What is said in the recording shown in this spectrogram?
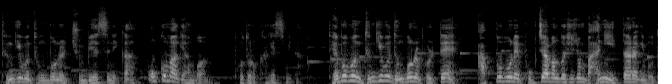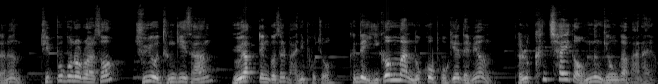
등기부 등본을 준비했으니까 꼼꼼하게 한번 보도록 하겠습니다. 대부분 등기부 등본을 볼 때 앞부분에 복잡한 것이 좀 많이 있다라기보다는 뒷부분으로 와서 주요 등기사항 요약된 것을 많이 보죠. 근데 이것만 놓고 보게 되면 별로 큰 차이가 없는 경우가 많아요.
